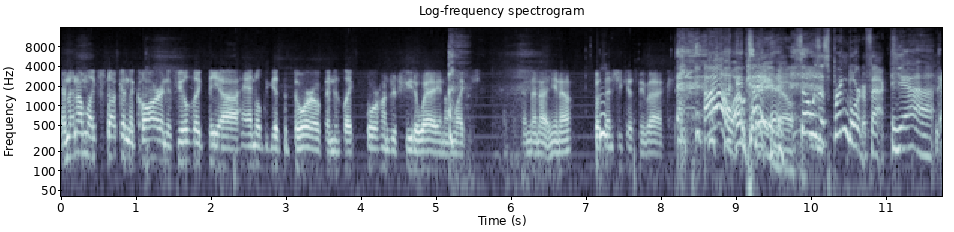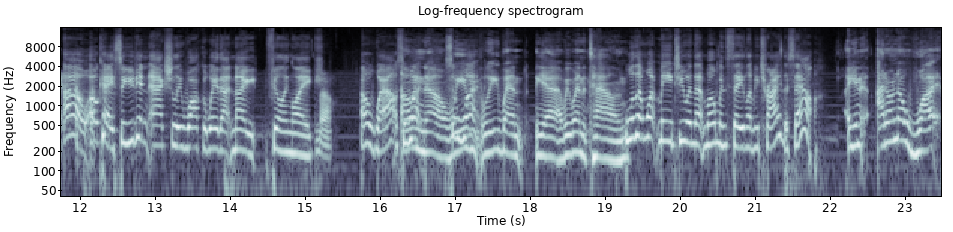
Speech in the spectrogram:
And then I'm like stuck in the car, and it feels like the uh, handle to get the door open is like 400 feet away, and I'm like, and then I, you know, but then she kissed me back. Oh, okay. So it was a springboard effect. Yeah. Oh, okay. So you didn't actually walk away that night feeling like, No. oh wow. So oh what? no, So we what? we went. Yeah, we went to town. well, then what made you in that moment say, "Let me try this out"? you know, I don't know what.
